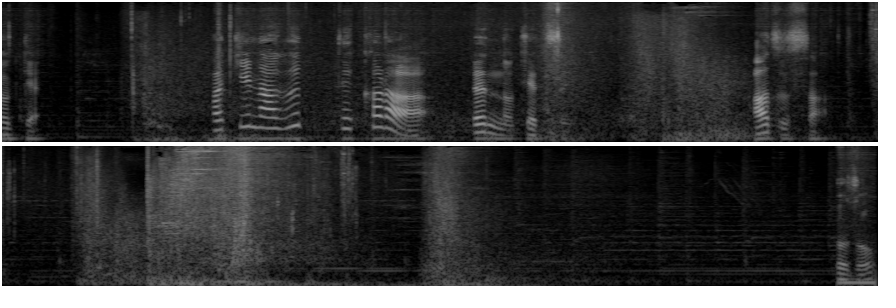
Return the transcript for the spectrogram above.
オッケー。先殴ってから、蓮の決意。あずさ。どうぞ。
